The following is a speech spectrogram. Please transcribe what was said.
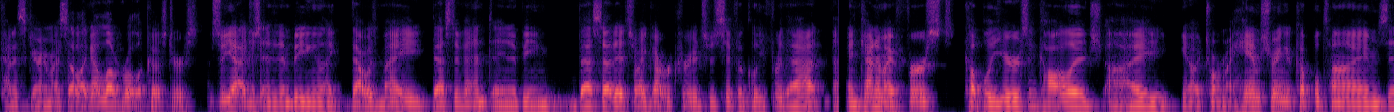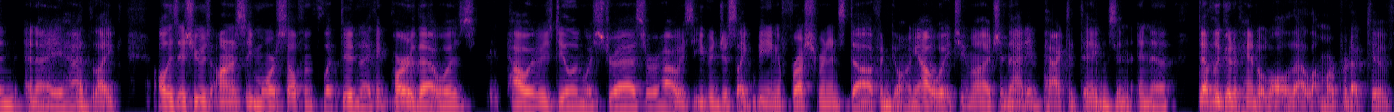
kind of scaring myself. Like I love roller coasters. So yeah, I just ended up being like that was my best event. I ended up being best at it. So I got recruited specifically for that. And kind of my first couple years in college, I you know I tore my hamstring a couple times, and and I had like all these issues. Honestly, more self inflicted, and I think part of that was how I was dealing with stress, or how I was even just like being a freshman and stuff, and going out way too much, and that impacted things. And and uh, definitely could have handled all of that a lot more productive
